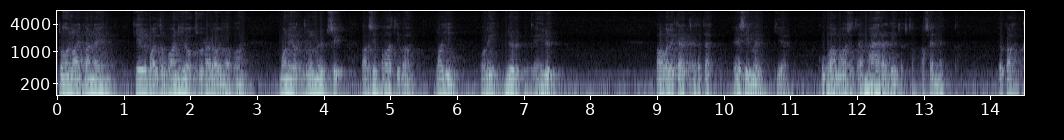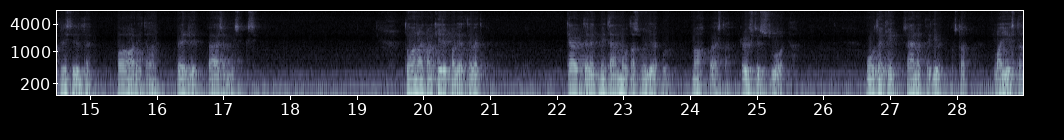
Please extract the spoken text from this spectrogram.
Tuohon aikaan ei kilpailtu vain juoksuradoilla, vaan moniottelun yksi varsin vaativa laji oli nyrkkeily. Paavali käyttää tätä esimerkkiä kuvaamaan sitä määrätietoista asennetta, joka kristityltä vaaditaan perille pääsemiseksi. Tuohon aikaan kilpailijat eivät käyttäneet mitään muuta suojaa kuin nahkaista rystyssuojaa. Muutenkin säännöt tekivät tuosta lajista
